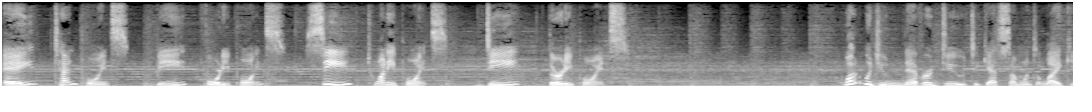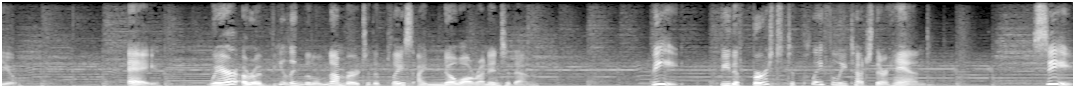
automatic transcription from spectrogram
A. 10 points. B. 40 points. C. 20 points. D. 30 points. What would you never do to get someone to like you? A. Wear a revealing little number to the place I know I'll run into them. B. Be the first to playfully touch their hand. C.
